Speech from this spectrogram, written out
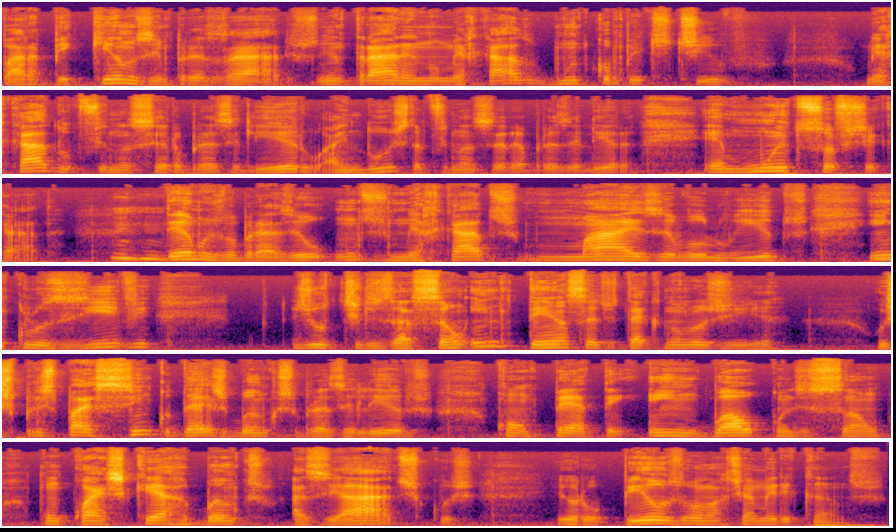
para pequenos empresários entrarem no mercado muito competitivo, mercado financeiro brasileiro, a indústria financeira brasileira é muito sofisticada. Uhum. Temos no Brasil um dos mercados mais evoluídos, inclusive de utilização intensa de tecnologia. Os principais 5, 10 bancos brasileiros competem em igual condição com quaisquer bancos asiáticos, europeus ou norte-americanos.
